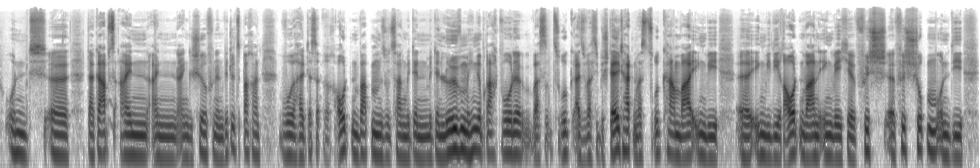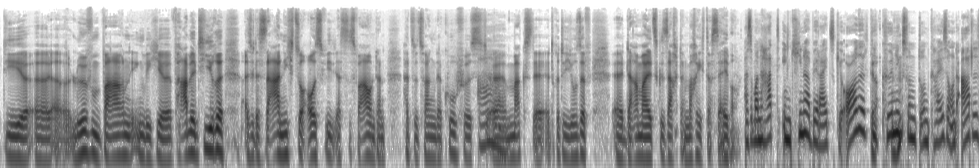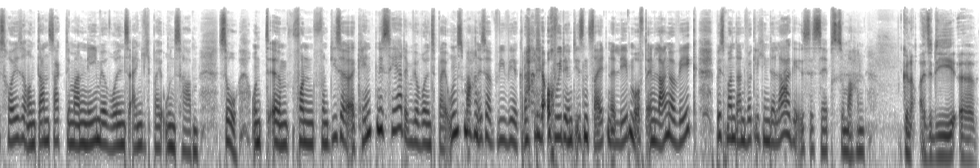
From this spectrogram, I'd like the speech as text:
und äh, da gab es ein, ein, ein Geschirr von den Wittelsbachern, wo halt das Rautenwappen sozusagen mit den, mit den Löwen hingebracht wurde, was zurück, also was sie bestellt hatten, was zurückkam, war irgendwie, äh, irgendwie die Rauten waren irgendwelche Fisch, äh, Fischschuppen und die, die äh, Löwen waren irgendwelche Fabeltiere. Also das sah nicht so aus, wie das es war. Und dann hat sozusagen der Kurfürst ah. Äh, Max, der dritte Josef, äh, damals gesagt, dann mache ich das selber. Also man hat in China bereits geordert, die genau. Königs- und, und Kaiser- und Adelshäuser und dann sagte man, nee, wir wollen es eigentlich bei uns haben. So, und ähm, von, von dieser Erkenntnis her, wir wollen es bei uns machen, ist ja, wie wir gerade auch wieder in diesen Zeiten erleben, oft ein langer Weg, bis man dann wirklich in der Lage ist, es selbst zu machen. Genau, also die, äh,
